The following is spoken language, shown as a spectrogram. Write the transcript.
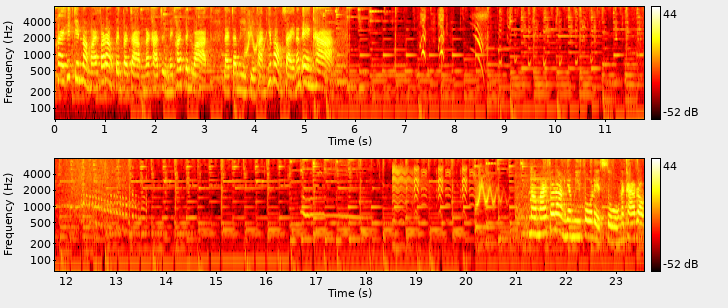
ใครที่กินหน่อไม้ฝรั่งเป็นประจำนะคะ จึงไม่ค่อยเป็นหวัดและจะมีผิวพรรณที่ผ่องใสนั่นเองค่ะ หน่อไม้ฝรั่งยังมีโฟเลตสูงนะคะ รอง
